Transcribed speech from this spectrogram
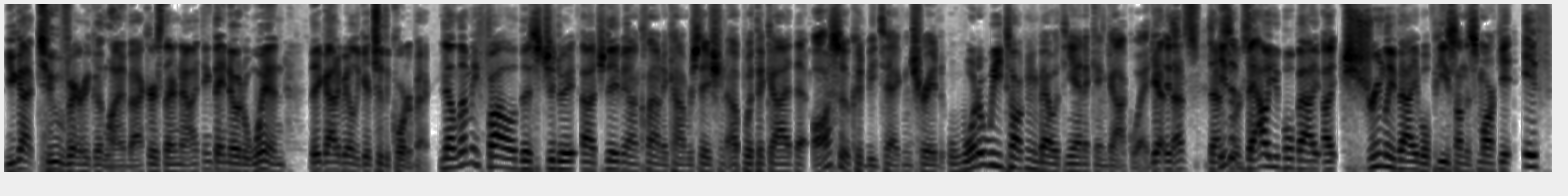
You got two very good linebackers there now. I think they know to win. They got to be able to get to the quarterback. Now, let me follow this uh, Jadeveon Clowney conversation up with a guy that also could be tagged and trade. What are we talking about with Yannick Ngakoue? Yeah, Is- that's- that's he's a valuable, value, extremely valuable piece on this market if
